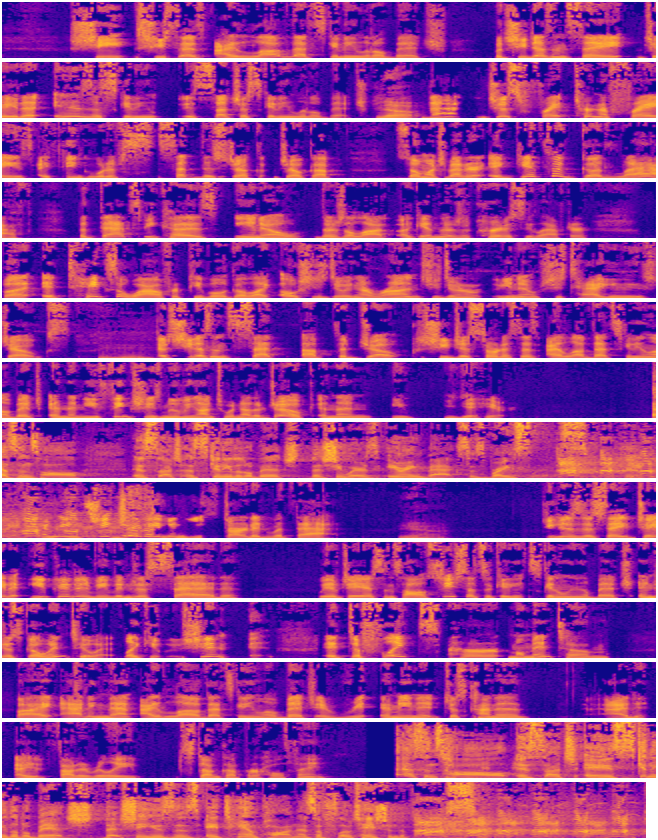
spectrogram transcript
she she says, "I love that skinny little bitch," but she doesn't say Jaida is a skinny is such a skinny little bitch. No, that just fra- turn of phrase I think would have set this joke joke up so much better. It gets a good laugh, but that's because you know there's a lot. Again, there's a courtesy laughter, but it takes a while for people to go like, "Oh, she's doing a run. She's doing, you know, she's tagging these jokes." Mm-hmm. Because she doesn't set up the joke. She just sort of says, "I love that skinny little bitch," and then you think she's moving on to another joke, and then you you get here. Essence Hall is such a skinny little bitch that she wears earring backs as bracelets. I mean, she could have even just started with that. yeah, She could just say Jaida. You could have even just said, "We have Jaida Essence Hall. She's such a skinny skinny little bitch," and just go into it. Like you, she didn't. It, it deflates her momentum by adding that. I love that skinny little bitch. It. Re- I mean, it just kind of. I I thought it really stunk up her whole thing. Essence Hall is such a skinny little bitch that she uses a tampon as a flotation device.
